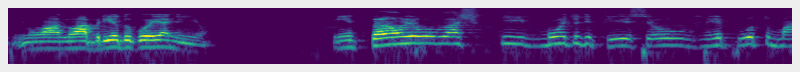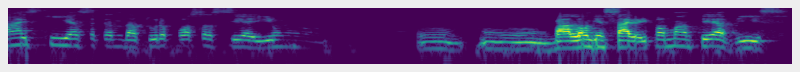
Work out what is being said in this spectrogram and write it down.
não, não abria do Goianinho. Então, eu acho que muito difícil. Eu reputo mais que essa candidatura possa ser aí um, um, um balão de ensaio para manter a vice.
